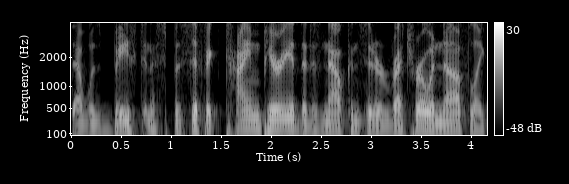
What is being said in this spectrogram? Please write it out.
that was based in a specific time period that is now considered retro enough like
